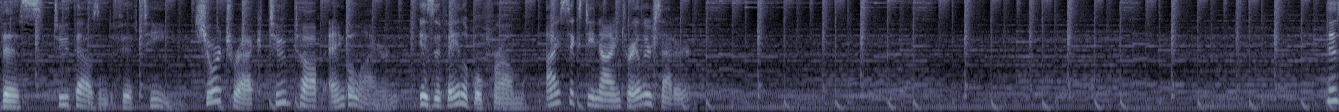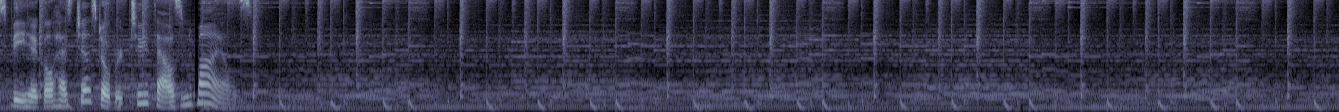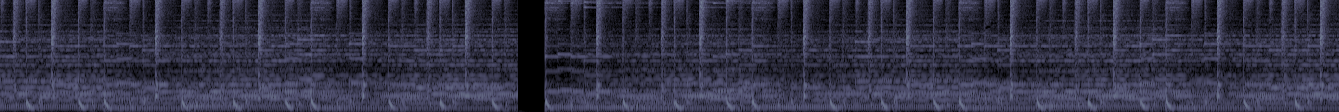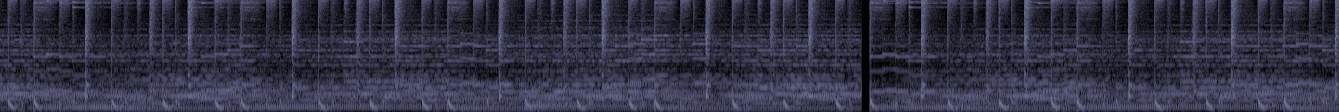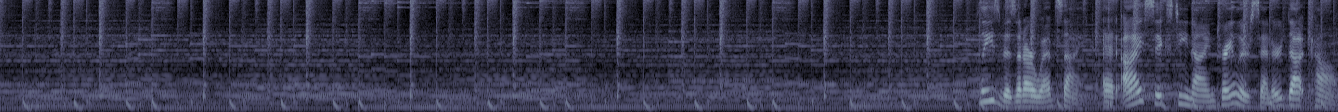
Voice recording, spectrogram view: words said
This 2015 Sure-Trac Tube Top Angle Iron is available from I-69 Trailer Center. This vehicle has just over 2,000 miles. Please visit our website at i69trailercenter.com.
